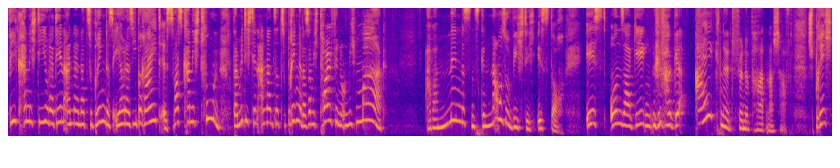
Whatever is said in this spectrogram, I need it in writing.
Wie kann ich die oder den anderen dazu bringen, dass er oder sie bereit ist? Was kann ich tun, damit ich den anderen dazu bringe, dass er mich toll findet und mich mag? Aber mindestens genauso wichtig ist doch, ist unser Gegenüber geeignet für eine Partnerschaft? Sprich,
